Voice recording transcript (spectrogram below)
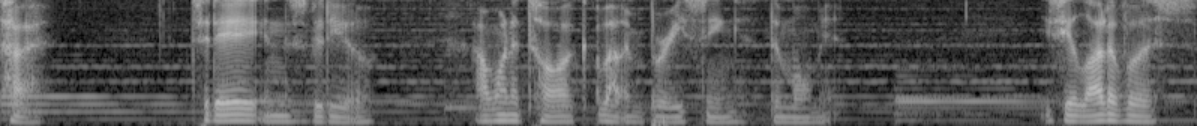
Hi. Today in this video, I want to talk about embracing the moment. You see, a lot of us,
